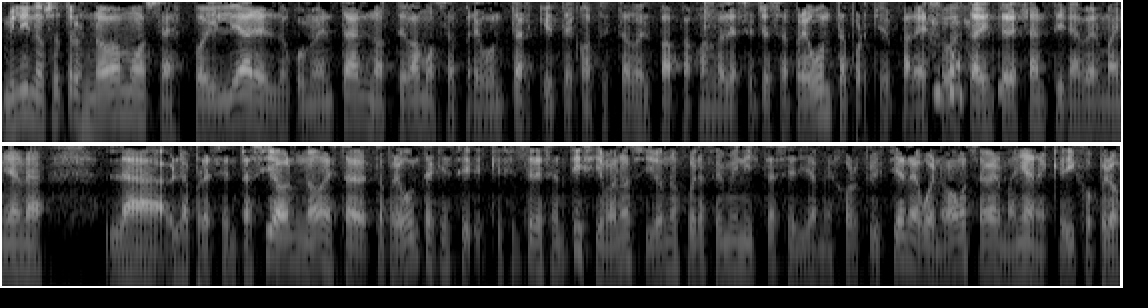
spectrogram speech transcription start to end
Mili, nosotros no vamos a spoilear el documental, no te vamos a preguntar qué te ha contestado el Papa cuando le has hecho esa pregunta, porque para eso va a estar interesante ir a ver mañana la, la presentación, ¿no? Esta, esta pregunta que es, que es interesantísima, ¿no? Si yo no fuera feminista sería mejor cristiana. Bueno, vamos a ver mañana qué dijo, pero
